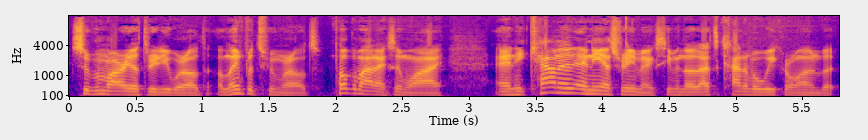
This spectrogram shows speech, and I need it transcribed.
Super Mario 3D World, A Link Between Worlds, Pokemon X and Y, and he counted NES Remix, even though that's kind of a weaker one, but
